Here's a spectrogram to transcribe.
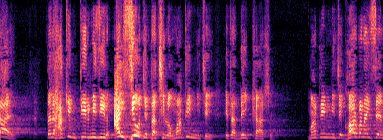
যায়, তাহলে হাকিম তিরমিজির আইসিও যেটা ছিল মাটির নিচে, এটা দেখা আসে। মাটির নিচে ঘর বানাইছেন,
